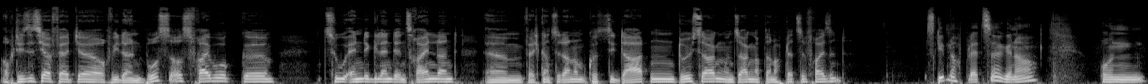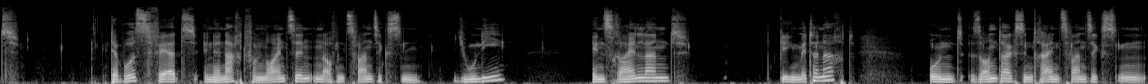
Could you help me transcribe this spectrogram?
Auch dieses Jahr fährt ja auch wieder ein Bus aus Freiburg äh, zu Ende Gelände ins Rheinland. Ähm, vielleicht kannst du da noch kurz die Daten durchsagen und sagen, ob da noch Plätze frei sind? Es gibt noch Plätze, genau. Und der Bus fährt in der Nacht vom 19. auf den 20. Juni ins Rheinland gegen Mitternacht und sonntags, den 23.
